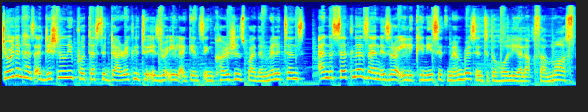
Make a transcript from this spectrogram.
Jordan has additionally protested directly to Israel against incursions by the militants and the settlers and Israeli Knesset members into the Holy Al Al-Aqsa Mosque.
